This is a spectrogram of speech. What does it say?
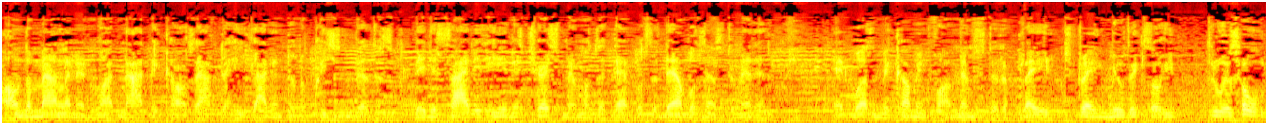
on the mandolin and whatnot because after he got into the preaching business, they decided he and his church members that that was the devil's instrument and it wasn't becoming for a minister to play string music, so he threw his whole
